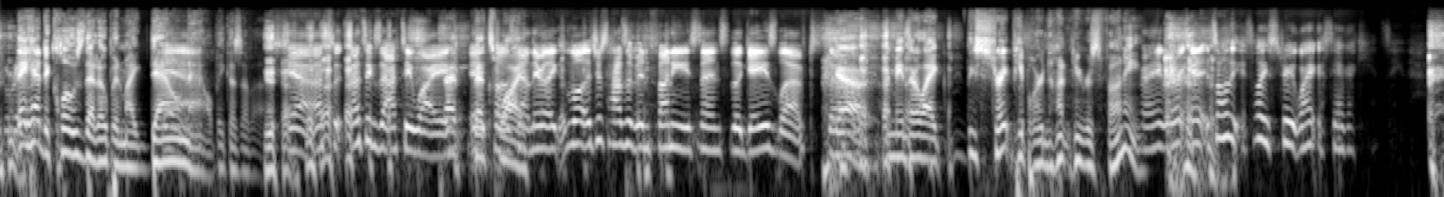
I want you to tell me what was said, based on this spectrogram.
they had to close that open mic down Yeah. now because of us. Yeah. Yeah, that's that's exactly why That- it that's closed why. down. They were like, well, it just hasn't been funny since the gays left. So. Yeah, I mean they're like these straight people are not near as funny. Right. We're, it's all it's all these straight white. See, I can't say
